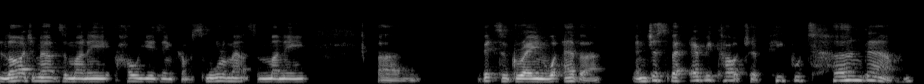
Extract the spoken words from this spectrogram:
large amounts of money, a whole year's income, small amounts of money, um, bits of grain, whatever. And just about every culture, people turn down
